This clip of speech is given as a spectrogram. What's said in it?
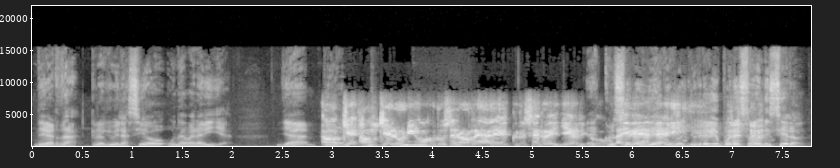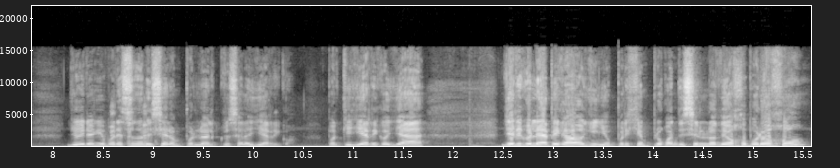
De verdad. Creo que hubiera sido una maravilla. Ya, pero- Aunque, aunque el único crucero real es el crucero de el Jericho. La crucero de. Jericho. Yo creo que por eso no lo hicieron. Yo creo que por eso no lo hicieron, por lo del crucero de Jericho. Porque Jericho ya. Jericho le ha pegado a guiños. Por ejemplo, cuando hicieron los de ojo por ojo,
